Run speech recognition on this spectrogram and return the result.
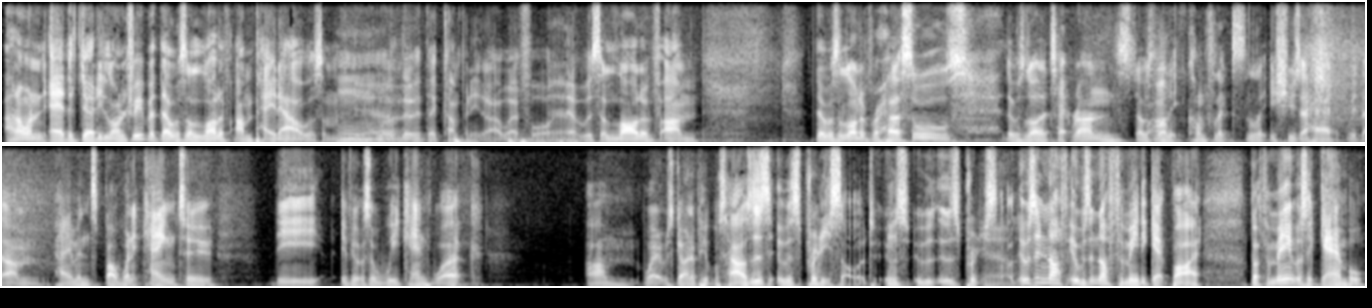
I don't want to air the dirty laundry, but there was a lot of unpaid hours on Yeah. the, the company that I work for. There was a lot of um, there was a lot of rehearsals. There was a lot of tech runs. There was a lot of conflicts, lot of issues I had with um, payments. But when it came to the if it was a weekend work, um, where it was going to people's houses, it was pretty solid. It was it was it was pretty Yeah. solid. It was enough. It was enough for me to get by, but for me it was a gamble.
